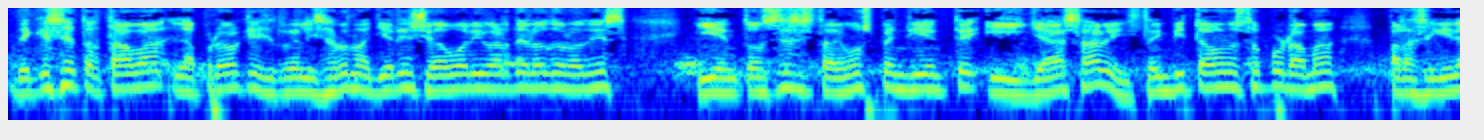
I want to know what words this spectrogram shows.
de qué se trataba la prueba que realizaron ayer en Ciudad Bolívar de los drones y entonces estaremos pendiente y ya saben, está invitado a nuestro programa para seguir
